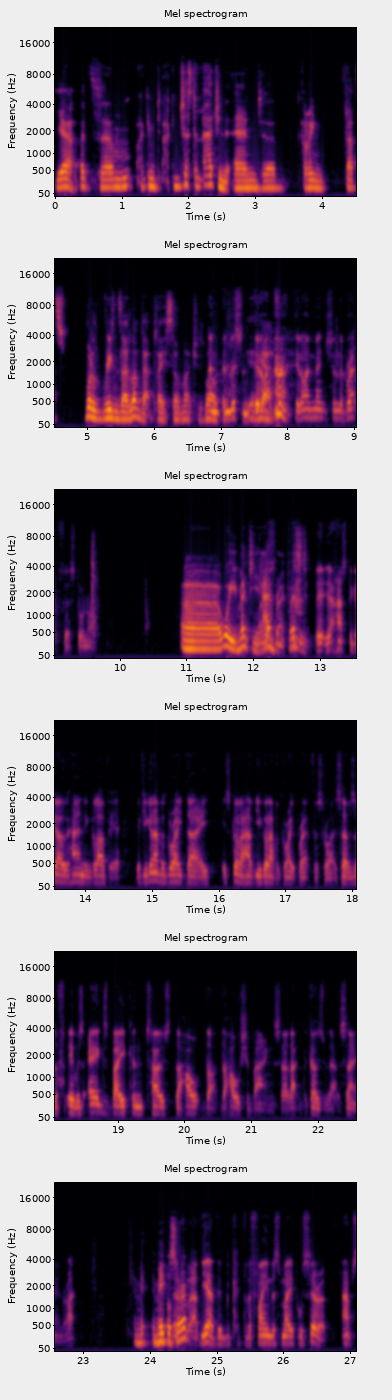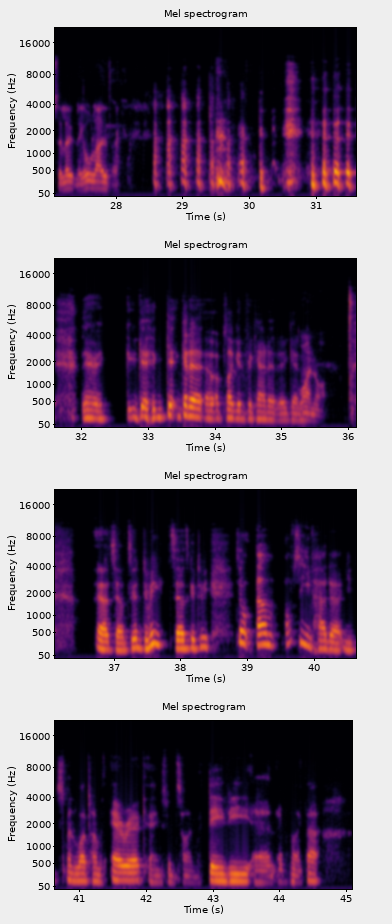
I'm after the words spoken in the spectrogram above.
yeah, it's um, I can I can just imagine it, and uh, I mean that's one of the reasons I love that place so much as well. And, and listen, did yeah. I did I mention the breakfast or not? Uh, well, you mentioned you Well, had listen, breakfast. It, it has to go hand in glove here. If you're going to have a great day, it's got to have you've got to have a great breakfast, right? So it was, a, it was eggs, bacon, toast, the whole the, the whole shebang. So that goes without saying, right? Ma- maple syrup. Uh, yeah, the, the famous maple syrup, absolutely, all over. there, get get, get a, a plug in for Canada again. Why not? That sounds good to me. Sounds good to me. So, um, obviously you've had a you spent a lot of time with Eric and you spent time with Davey and everything like that.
